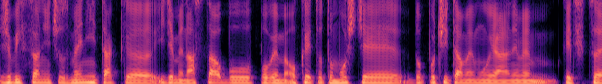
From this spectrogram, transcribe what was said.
že by chcel niečo zmeniť, tak ideme na stavbu, povieme, OK, toto môžete, dopočítame mu, ja neviem, keď chce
